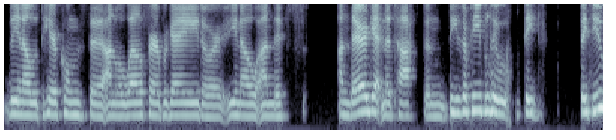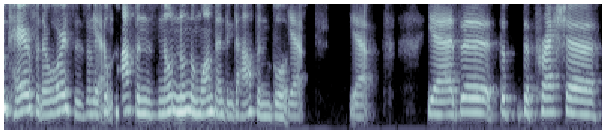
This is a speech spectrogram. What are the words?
you know here comes the animal welfare brigade or you know and it's and they're getting attacked and these are people who they they do care for their horses and yeah. if something happens no none of them want anything to happen but yeah yeah yeah the the the pressure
